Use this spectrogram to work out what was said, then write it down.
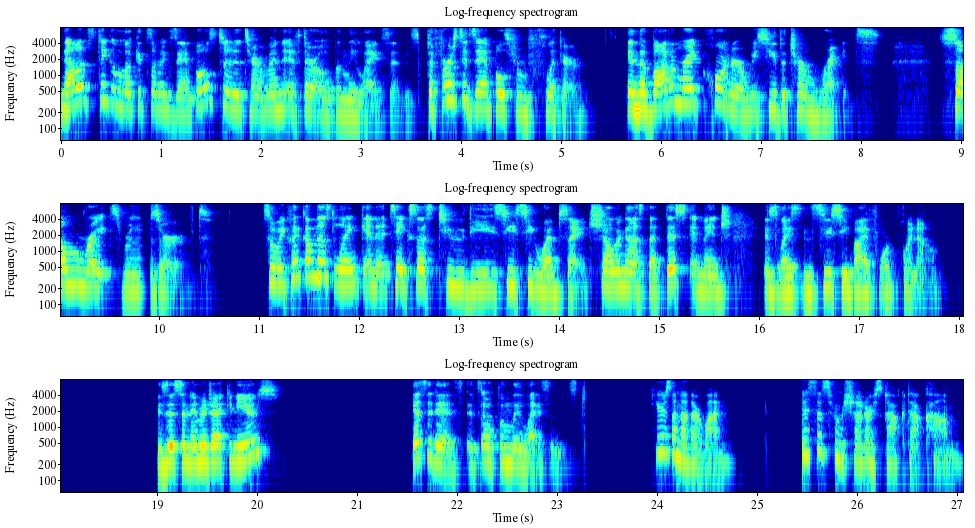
Now let's take a look at some examples to determine if they're openly licensed. The first example is from Flickr. In the bottom right corner, we see the term rights, some rights reserved. So we click on this link and it takes us to the CC website, showing us that this image is licensed CC by 4.0. Is this an image I can use? Yes, it is. It's openly licensed. Here's another one. This is from shutterstock.com.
